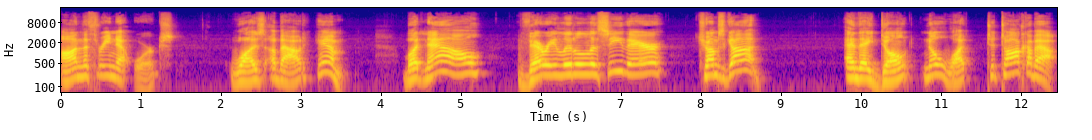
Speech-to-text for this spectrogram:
on the three networks was about him. But now, very little to see there. Trump's gone and they don't know what to talk about.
